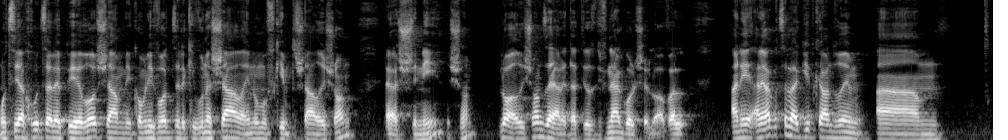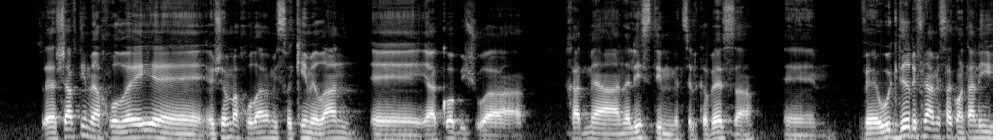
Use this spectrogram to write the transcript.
מוציא החוצה לפיירו שם, במקום לבעוט את זה לכיוון השער, היינו מפקיעים את השער הראשון. אה, השני? ראשון? לא, הראשון זה היה לדעתי, זה לפני הגול שלו, אבל אני, אני רק רוצה להגיד כמה דברים. Um, ישבתי מאחורי, יושב מאחורי המשחקים ערן יעקבי, שהוא אחד מהאנליסטים אצל קבסה, והוא הגדיר לפני המשחק, הוא נתן לי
